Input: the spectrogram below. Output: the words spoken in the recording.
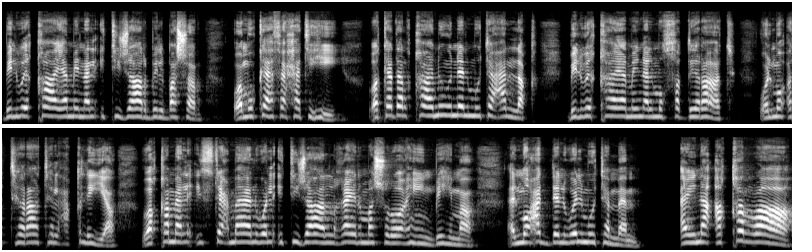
بالوقاية من الاتجار بالبشر ومكافحته وكذا القانون المتعلق بالوقاية من المخدرات والمؤثرات العقلية وقمع الاستعمال والاتجار الغير مشروعين بهما المعدل والمتمم. أين أقر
